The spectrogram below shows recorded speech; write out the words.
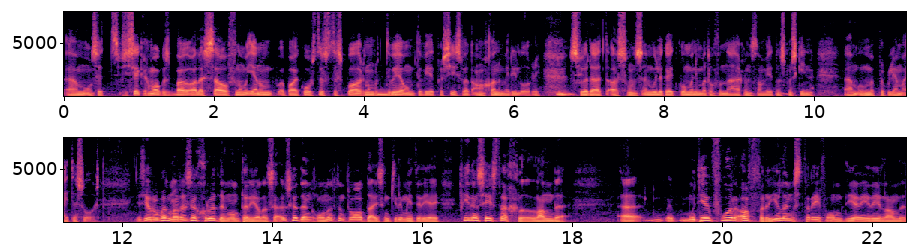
Ehm um, ons het seker gemaak ons bou alles self nommer 1 om baie kostes te spaar, nommer 2 mm. om te weet presies wat aangaan met die lorry mm. sodat as ons in moeilikheid kom in die middel van nêrens ergens dan weet ons miskien um, om 'n probleem uit te sort. Jy sê Robert, maar dis 'n groot ding om te reël. As 'n ou sou dink 112 000 km jy 64 lande. Uh moet jy vooraf reëlings tref om deur hierdie lande.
